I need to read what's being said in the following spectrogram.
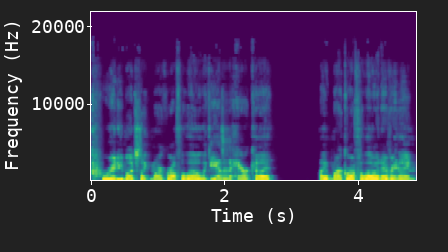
pretty much like Mark Ruffalo. Like he has a haircut like Mark Ruffalo and everything.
